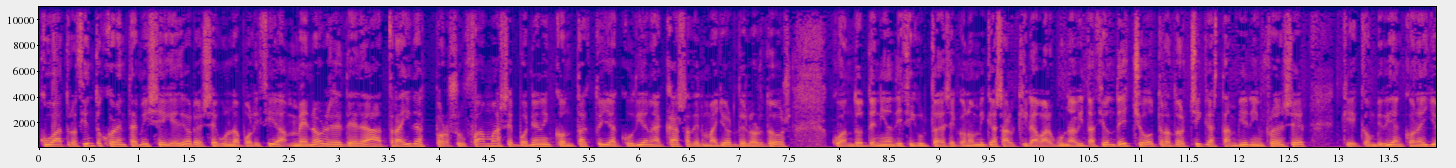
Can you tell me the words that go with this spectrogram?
440.000 seguidores, según la policía. Menores de edad, atraídas por su fama, se ponían en contacto y acudían a casa del mayor de los dos cuando tenían dificultades económicas, alquilaba alguna habitación. De hecho, otras dos chicas, también influencers, que convivían con ellos,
